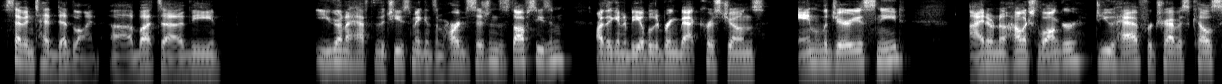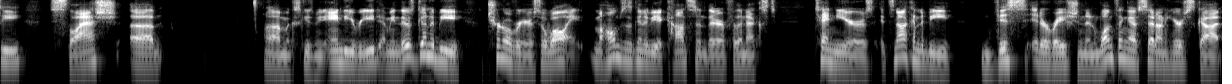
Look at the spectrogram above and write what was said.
7 10 deadline, but the you're going to have to, the Chiefs making some hard decisions this offseason. Are they going to be able to bring back Chris Jones and L'Jarius Sneed? I don't know how much longer do you have for Travis Kelce slash uh, um, excuse me, Andy Reid. I mean, there's going to be turnover here. So while Mahomes is going to be a constant there for the next 10 years, it's not going to be this iteration. And one thing I've said on here, Scott,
